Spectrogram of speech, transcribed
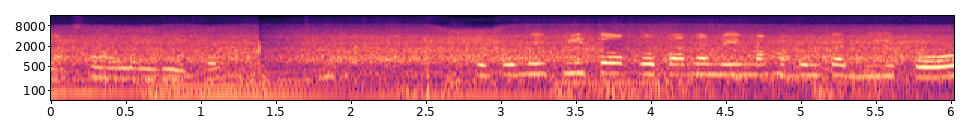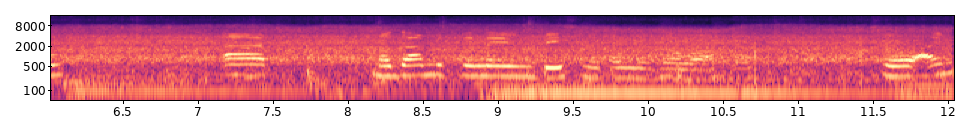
Last ng ulan dito. So pumipito ko para may makapunta dito. At magamit nila yung base na itong nagawa ko. So I'm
